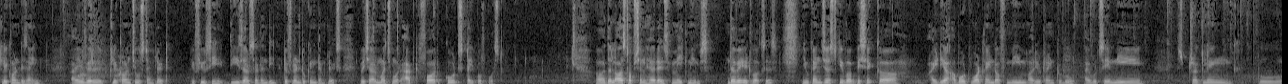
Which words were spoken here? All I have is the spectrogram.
click on design I will click on choose template. If you see these are suddenly different looking templates which are much more apt for quotes type of post. Uh, the last option here is make memes. The way it works is you can just give a basic uh, idea about what kind of meme are you trying to do? I would say me struggling to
